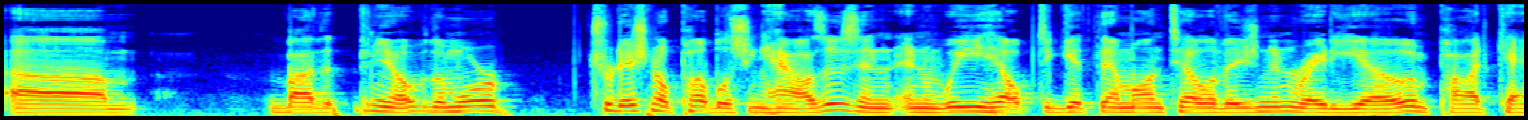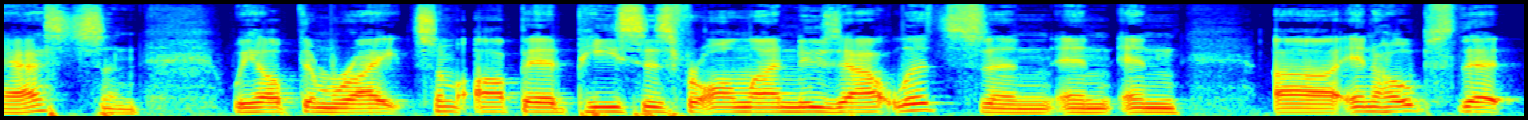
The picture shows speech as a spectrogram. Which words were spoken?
um, by the you know the more traditional publishing houses, and, and we help to get them on television and radio and podcasts, and we help them write some op-ed pieces for online news outlets, and and and uh, in hopes that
